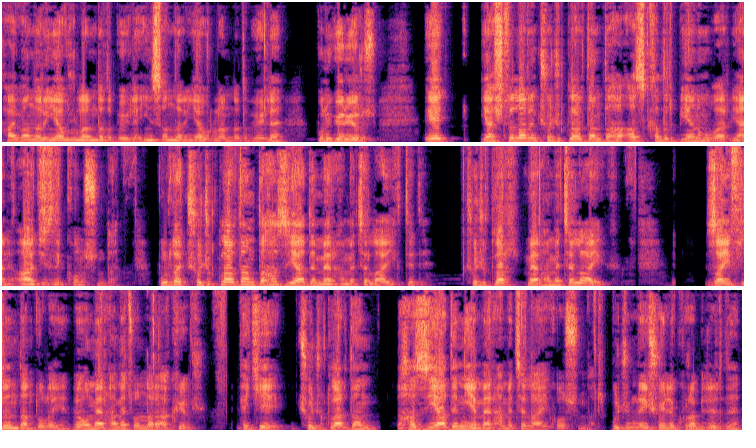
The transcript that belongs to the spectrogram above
Hayvanların yavrularında da böyle, insanların yavrularında da böyle. Bunu görüyoruz. E, yaşlıların çocuklardan daha az kalır bir yanı mı var? Yani acizlik konusunda. Burada çocuklardan daha ziyade merhamete layık dedi. Çocuklar merhamete layık. Zayıflığından dolayı ve o merhamet onlara akıyor. Peki çocuklardan daha ziyade niye merhamete layık olsunlar? Bu cümleyi şöyle kurabilirdi.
